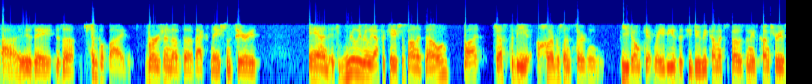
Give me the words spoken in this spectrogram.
uh, is a is a simplified version of the vaccination series, and it's really really efficacious on its own. But just to be 100% certain you don't get rabies if you do become exposed in these countries,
